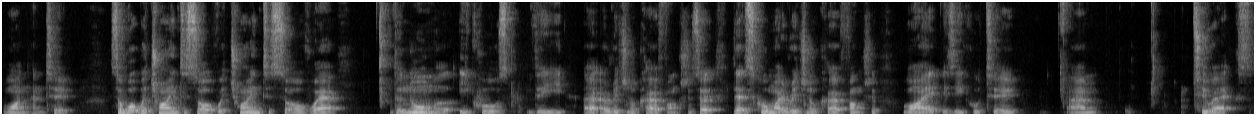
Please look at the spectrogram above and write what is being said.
1 and 2. So what we're trying to solve, we're trying to solve where the normal equals the uh, original curve function. So let's call my original curve function y is equal to um, 2x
